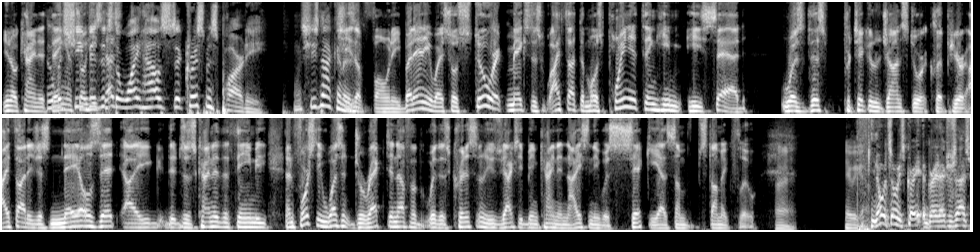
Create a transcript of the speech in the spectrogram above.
You know, kind of thing. But And she so he visits does- the White House uh, Christmas party. She's not going to. She's a phony. But anyway, so Stewart makes this. I thought the most poignant thing he he said was this particular Jon Stewart clip here. I thought he just nails it. I it's just kind of the theme. He unfortunately wasn't direct enough of, with his criticism. He was actually being kind of nice, and he was sick. He has some stomach flu. All right. Here we go. You know what's always great? A great exercise.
